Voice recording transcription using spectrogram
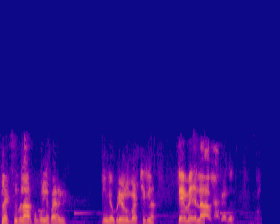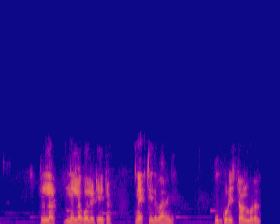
ஃப்ளெக்சிபிளாக இருக்கும் ஃபுல்ல பாருங்க. நீங்கள் எப்படி வேணும் மடிச்சிக்கலாம். டேமேஜ் எல்லாம் ஆகவே ஆகாது. நல்லா நல்ல குவாலிட்டி ஐட்டம் நெக்ஸ்ட் இது பாருங்க. இது கூட ஸ்டோன் மாடல்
